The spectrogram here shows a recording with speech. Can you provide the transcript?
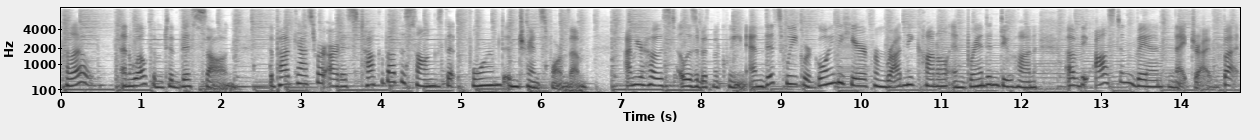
Hello, and welcome to This Song, the podcast where artists talk about the songs that formed and transformed them. I'm your host, Elizabeth McQueen, and this week we're going to hear from Rodney Connell and Brandon Duhon of the Austin band Night Drive. But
